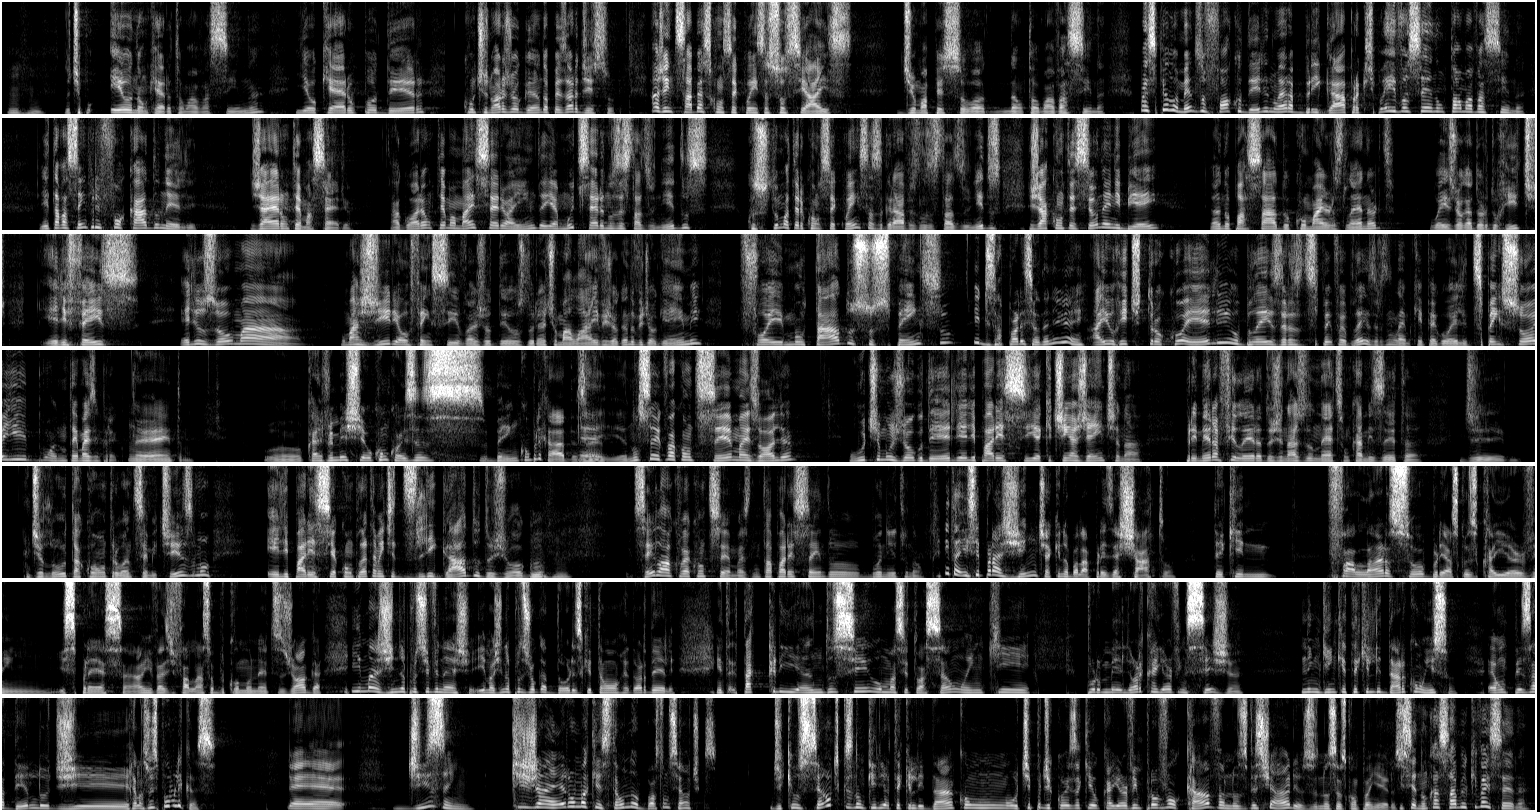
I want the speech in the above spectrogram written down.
Do tipo, eu não quero tomar vacina e eu quero poder continuar jogando apesar disso. A gente sabe as consequências sociais de uma pessoa não tomar vacina. Mas pelo menos o foco dele não era brigar para que, tipo, ei, você não toma vacina. Ele estava sempre focado nele. Já era um tema sério. Agora é um tema mais sério ainda e é muito sério nos Estados Unidos. Costuma ter consequências graves nos Estados Unidos. Já aconteceu na NBA ano passado com o Myers Leonard, o ex-jogador do Heat. Ele fez. Ele usou uma, uma gíria ofensiva a judeus durante uma live jogando videogame. Foi multado, suspenso. E desapareceu da NBA. Aí o Heat trocou ele, o Blazers. Foi o Blazers? Não lembro quem pegou ele, dispensou e bom, não tem mais emprego. É, então. O Kyrie mexeu com coisas bem complicadas, É, né? eu não sei o que vai acontecer, mas olha, o último jogo dele, ele parecia que tinha gente na primeira fileira do ginásio do Nets com camiseta de, de luta contra o antissemitismo. Ele parecia completamente desligado do jogo. Sei lá o que vai acontecer, mas não tá parecendo bonito, não. Então, e se pra gente aqui no Bola Presa é chato ter que falar sobre as coisas que o Kyrie Irving expressa, ao invés de falar sobre como o Nets joga, imagina pro Steve Nash, imagina pros jogadores que estão ao redor dele. Então, tá criando-se uma situação em que, por melhor Kyrie Irving seja, ninguém quer ter que lidar com isso. É um pesadelo de relações públicas. É, dizem que já era uma questão no Boston Celtics. De que o Celtics não queria ter que lidar com o tipo de coisa que o Kyrie Irving provocava nos vestiários, nos seus companheiros. E você nunca sabe o que vai ser, né?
